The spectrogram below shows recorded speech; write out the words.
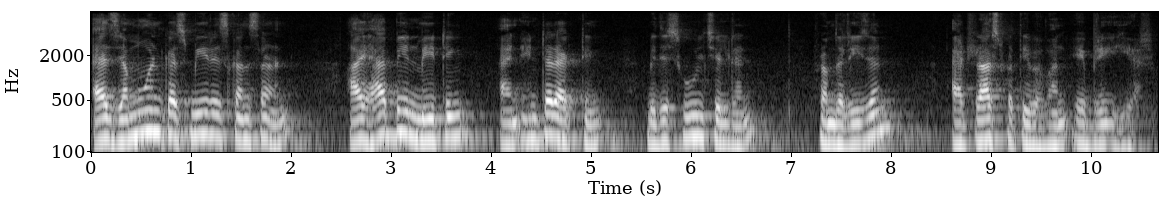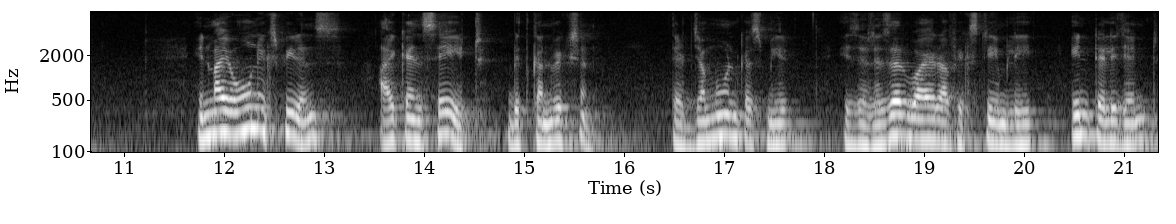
as Jammu and Kashmir is concerned, I have been meeting and interacting with the school children from the region at Rashtrapati Bhavan every year. In my own experience, I can say it with conviction that Jammu and Kashmir is a reservoir of extremely intelligent,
